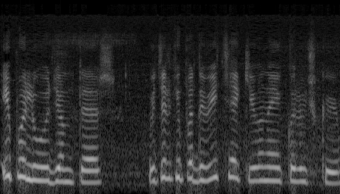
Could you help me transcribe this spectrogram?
І по людям теж. Ви тільки подивіться, які у неї колючки.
